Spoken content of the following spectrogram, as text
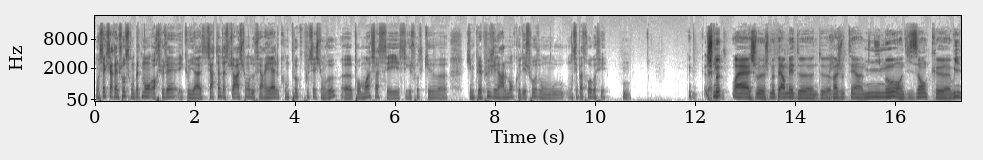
on sait que certaines choses sont complètement hors sujet et qu'il y a certaines aspirations de faits réels qu'on peut pousser si on veut. Euh, pour moi, ça, c'est c'est quelque chose que, euh, qui me plaît plus généralement que des choses où on ne sait pas trop à quoi fier. Je me, ouais, je, je me permets de, de Oui. rajouter un mini-mot en disant que euh, oui,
